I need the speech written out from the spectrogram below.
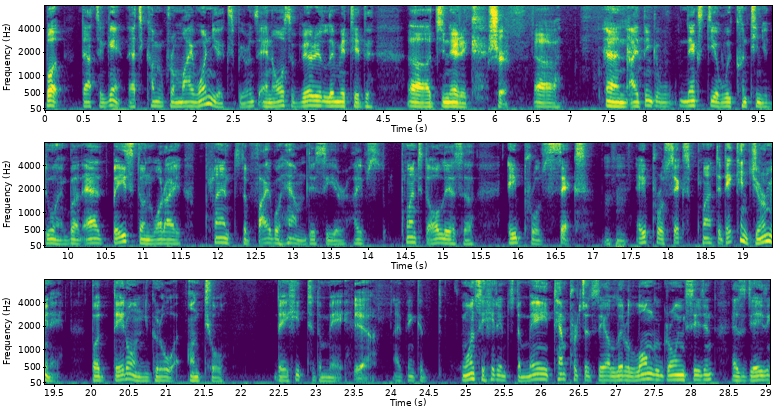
But that's again, that's coming from my one year experience and also very limited uh, generic. Sure. Uh, and I think next year we continue doing. But as based on what I planted the fiber hemp this year, I planted only as a April 6. April 6 planted, they can germinate. but they don't grow until they hit to the May. Yeah. I think it, once it hit into the May temperatures, they are a little longer growing season as they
